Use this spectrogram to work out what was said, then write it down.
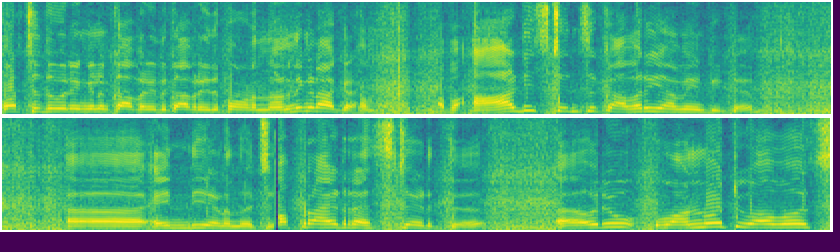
കുറച്ച് ദൂരെങ്കിലും കവർ ചെയ്ത് കവർ ചെയ്ത് പോകണം എന്നാണ് നിങ്ങളുടെ ആഗ്രഹം. അപ്പോൾ ആ ഡിസ്റ്റൻസ് കവർ ചെയ്യാൻ വേണ്ടിയിട്ട് എന്ത് ചെയ്യണമെന്ന് വെച്ചാൽ വെച്ച് പ്രോപ്പറായിട്ട് റെസ്റ്റ് എടുത്ത് ഒരു വൺ ഓർ ടു അവേഴ്സ്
